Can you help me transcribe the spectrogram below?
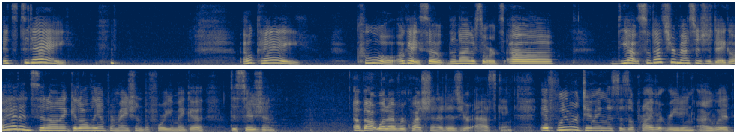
It's today. okay. Cool. Okay, so the Knight of Swords. Uh yeah, so that's your message today. Go ahead and sit on it, get all the information before you make a decision about whatever question it is you're asking. If we were doing this as a private reading, I would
